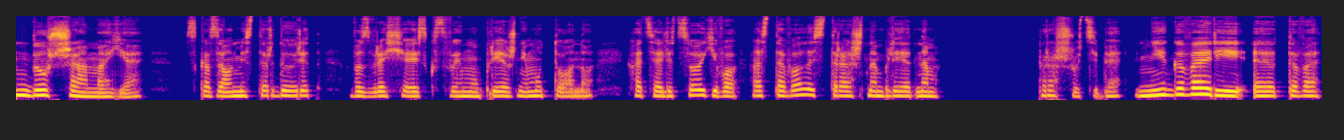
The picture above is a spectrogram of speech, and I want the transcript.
«Душа моя», — сказал мистер Дорит, возвращаясь к своему прежнему тону, хотя лицо его оставалось страшно бледным. «Прошу тебя, не говори этого.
